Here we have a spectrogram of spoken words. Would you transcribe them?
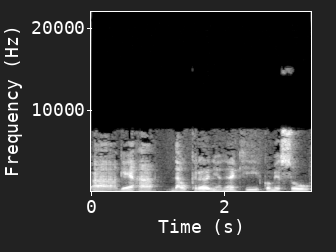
a, a, guerra da Ucrânia, né, que começou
